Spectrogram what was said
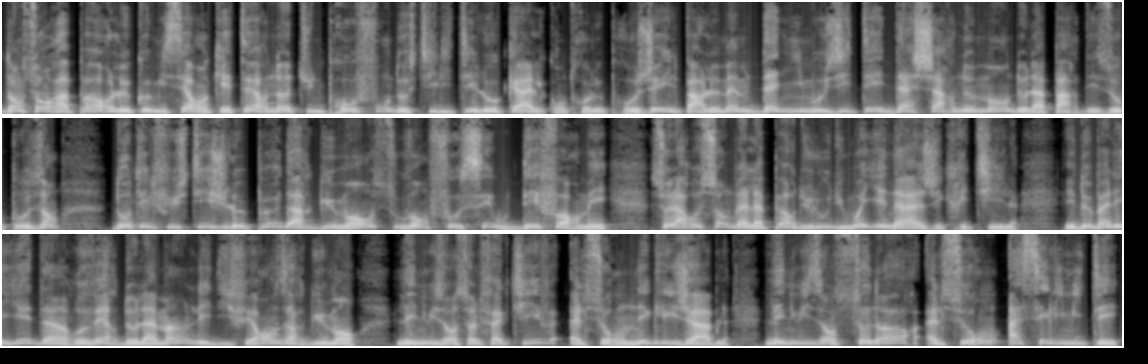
Dans son rapport, le commissaire enquêteur note une profonde hostilité locale contre le projet. Il parle même d'animosité et d'acharnement de la part des opposants, dont il fustige le peu d'arguments, souvent faussés ou déformés. Cela ressemble à la peur du loup du Moyen Âge, écrit-il, et de balayer d'un revers de la main les différents arguments. Les nuisances olfactives, elles seront négligeables. Les nuisances sonores, elles seront assez limitées.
